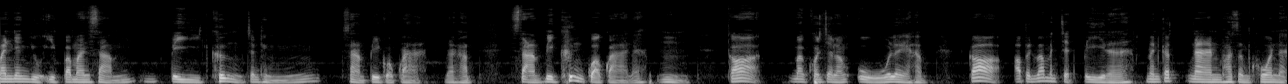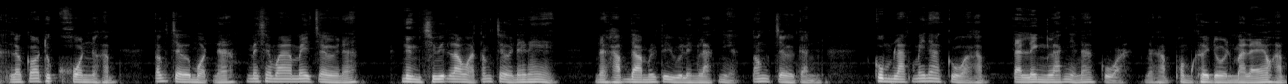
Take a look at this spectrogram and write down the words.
มันยังอยู่อีกประมาณสามปีครึ่งจนถึงสามปีกว่าๆนะครับสามปีครึ่งกว่าๆนะ อืม ก็ บางคนจะร้องอูเลยครับ ก็เอาเป็นว่ามันเจ็ดปีนะ มันก็นานพอสมควรอะ แล้วก็ทุกคนนะครับ ต้องเจอหมดนะ ไม่ใช่ว่าไม่เจอนะหนึ่งชีวิตเราอะต้องเจอแน่ๆนะครับ ดามฤตยูเล็งรักเนี่ยต้องเจอกันกลุ่มรักไม่น่ากลัวครับ แต่เล็งรักเนี่ยน่ากลัวนะครับ ผมเคยโดนมาแล้วครับ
